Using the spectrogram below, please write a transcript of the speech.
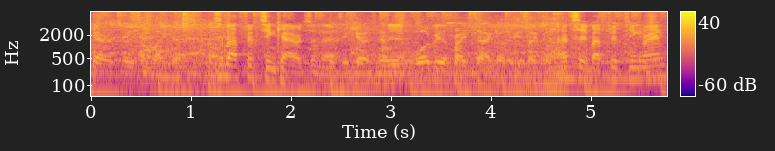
carats or something like that? It's about 15 carats in there. 15 carats. Yeah. What would be the price tag of a piece like this? I'd say about 15 grand.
